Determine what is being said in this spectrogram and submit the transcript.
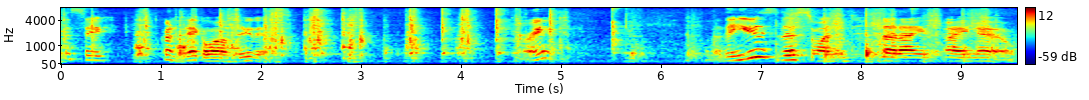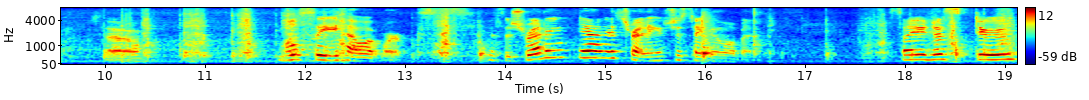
Let's see. It's gonna take a while to do this. Alright. Well, they use this one that I, I know, so we'll see how it works. Is it shredding? Yeah, it's shredding. It's just taking a little bit. So you just do,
